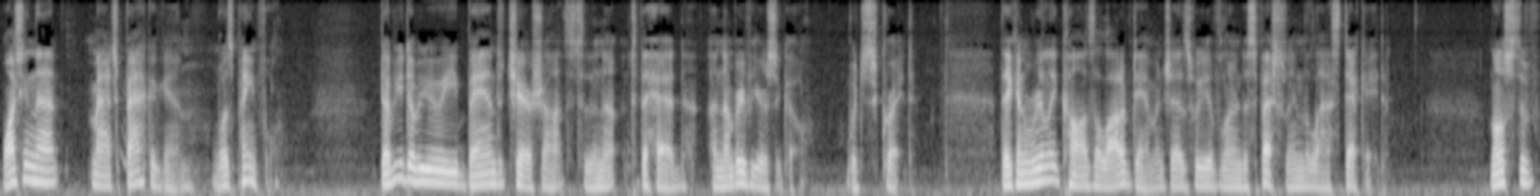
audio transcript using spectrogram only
Watching that match back again was painful. WWE banned chair shots to the no- to the head a number of years ago, which is great. They can really cause a lot of damage, as we have learned, especially in the last decade. Most of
